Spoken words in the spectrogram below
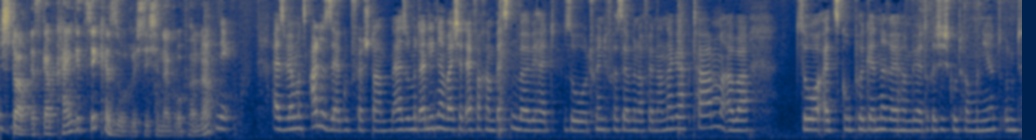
stopp, es gab kein Gezicke so richtig in der Gruppe, ne? nee. Also wir haben uns alle sehr gut verstanden. Also mit Alina war ich halt einfach am besten, weil wir halt so 24-7 aufeinander gehackt haben. Aber so als Gruppe generell haben wir halt richtig gut harmoniert. Und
